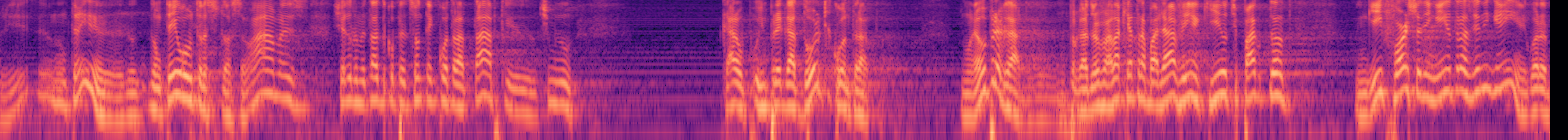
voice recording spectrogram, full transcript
E não tem, não, não tem outra situação. Ah, mas chega no metade da competição tem que contratar, porque o time não. Cara, o, o empregador que contrata. Não é o empregado. O empregador vai lá, quer trabalhar, vem aqui, eu te pago tanto. Ninguém força ninguém a trazer ninguém. Agora,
